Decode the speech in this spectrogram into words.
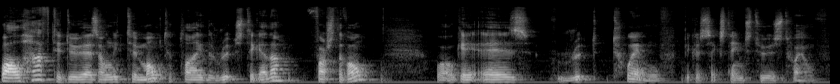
what I'll have to do is I'll need to multiply the roots together, first of all. What I'll get is root 12, because 6 times 2 is 12.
